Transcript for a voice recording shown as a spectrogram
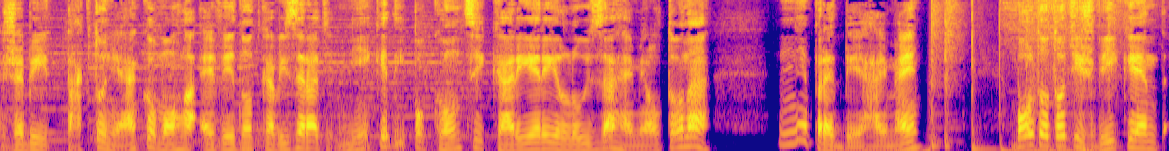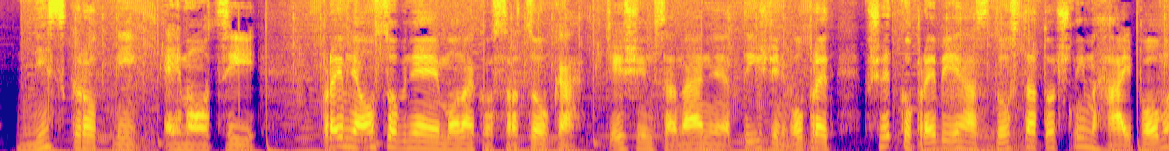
Že by takto nejako mohla F1 vyzerať niekedy po konci kariéry Louisa Hamiltona? Nepredbiehajme. Bol to totiž víkend neskrotných emócií. Pre mňa osobne je Monako srdcovka. Teším sa na ne týždeň vopred. Všetko prebieha s dostatočným hypom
